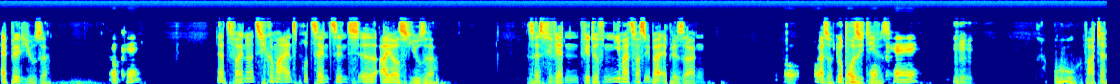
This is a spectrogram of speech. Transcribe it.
Apple User. Okay. Ja, 92,1% sind äh, iOS-User. Das heißt, wir werden, wir dürfen niemals was über Apple sagen. Oh, oh, Also nur Positives. Okay. Uh, warte,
